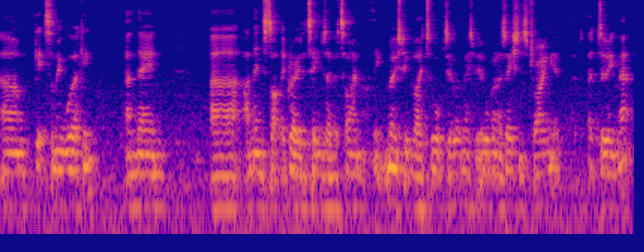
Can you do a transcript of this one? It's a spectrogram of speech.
um, get something working, and then uh, and then start to grow the teams over time. I think most people I talk to, or most organisations trying it, are doing that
